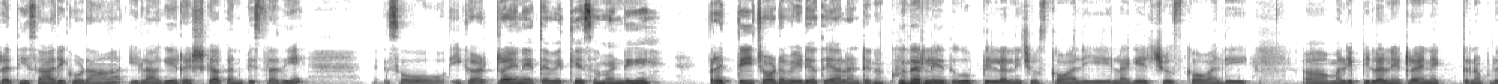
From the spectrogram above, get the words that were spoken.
ప్రతిసారి కూడా ఇలాగే రష్గా కనిపిస్తుంది. సో ఇక ట్రైన్ అయితే వెక్కేసామండి. ప్రతి చోట వీడియో తీయాలంటే నాకు కుదరలేదు. పిల్లల్ని చూసుకోవాలి లగేజ్ చూసుకోవాలి. మళ్ళీ పిల్లల్ని ట్రైన్ ఎక్కుతున్నప్పుడు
